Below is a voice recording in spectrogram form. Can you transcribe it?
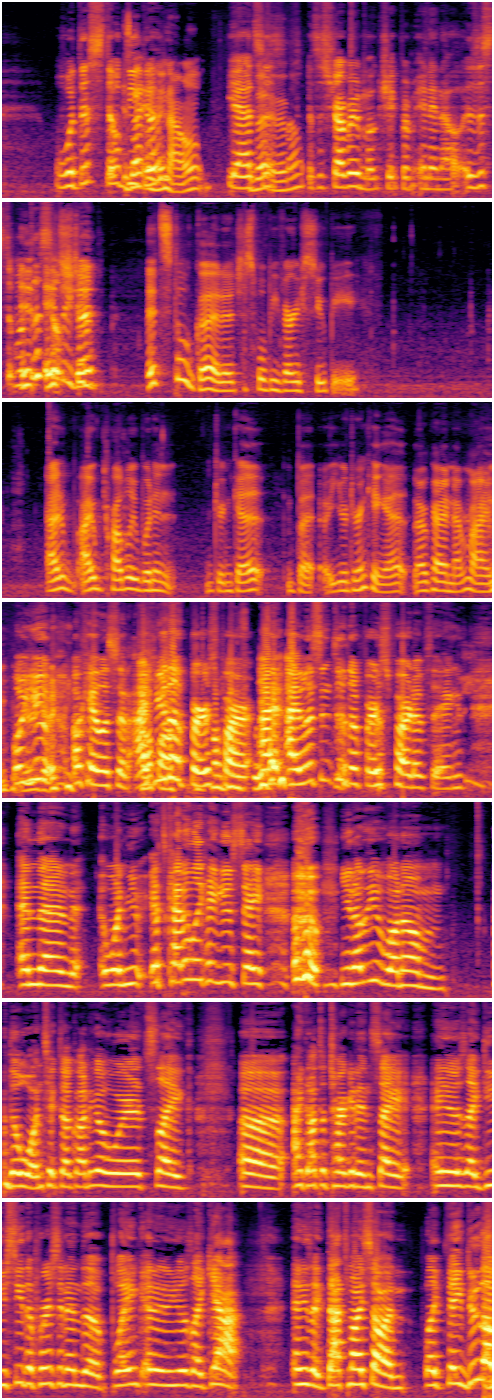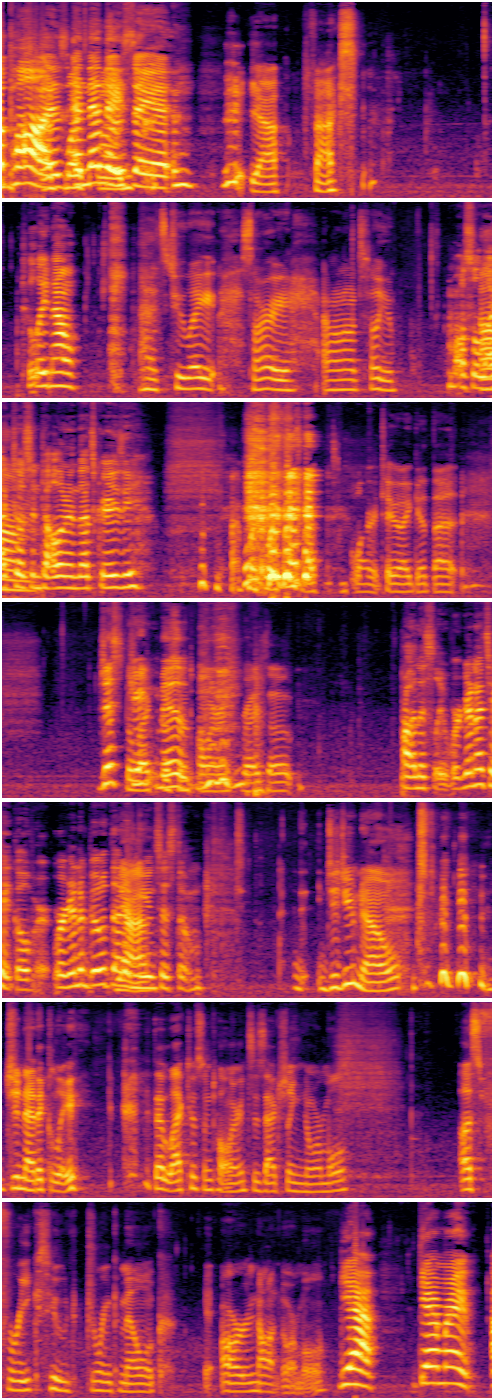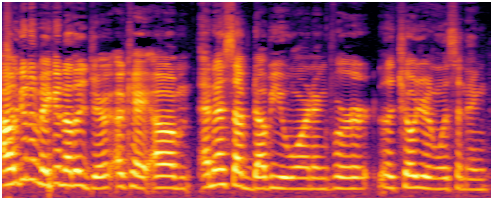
Would this still Is be that good? in and out? Yeah, Is it's that a, In-N-Out? it's a strawberry milkshake from In-N-Out. Is this would It- this still be should- good? It's still good. It just will be very soupy. I I probably wouldn't drink it, but you're drinking it. Okay, never mind. Well, You're you good. okay? Listen, I Hop hear off- the first hop part. I please. I listened to the first part of things, and then when you, it's kind of like how you say, you know, you want um, the one TikTok audio where it's like, uh, I got the target insight, and he was like, "Do you see the person in the blank?" And then he was like, "Yeah," and he's like, "That's my son." Like they do the pause, and then they say it. yeah, facts. Too late now. It's too late. Sorry, I don't know what to tell you. I'm also lactose Um, intolerant. That's crazy. I'm like, what the people too. I get that. Just The drink milk. rise up. Honestly, we're gonna take over. We're gonna build that Yeah. immune system. Did you know genetically that lactose intolerance is actually normal? Us freaks who drink milk are not normal. Yeah, damn right. I was gonna make another joke. Okay, um, NSFW warning for the children listening.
